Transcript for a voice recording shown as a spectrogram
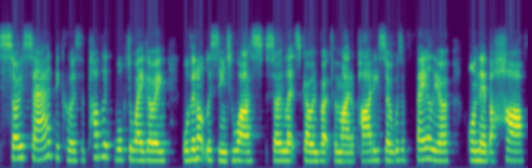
so sad because the public walked away going, well, they're not listening to us, so let's go and vote for minor party. So it was a failure on their behalf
